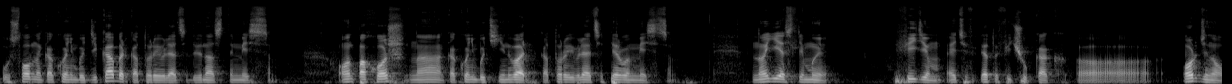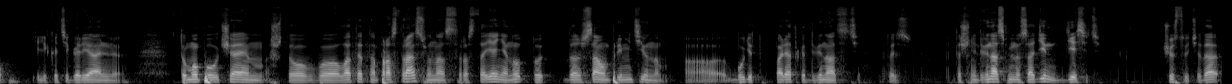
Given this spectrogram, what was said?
условно какой-нибудь декабрь, который является 12 месяцем, он похож на какой-нибудь январь, который является первым месяцем. Но если мы фидим эти, эту фичу как э, ordinal или категориальную, то мы получаем, что в латентном пространстве у нас расстояние, ну, даже самым примитивным, э, будет порядка 12. То есть, точнее, 12 минус 1 — 10. Чувствуете, да?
